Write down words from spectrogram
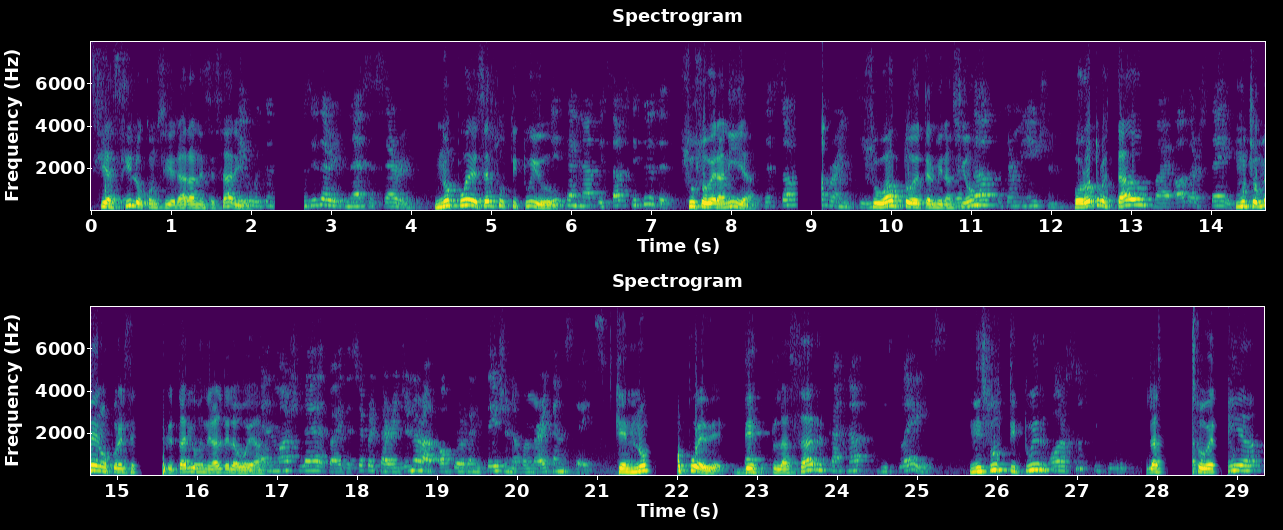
si así lo considerara if necesario. No puede ser sustituido su soberanía, su autodeterminación por otro Estado, mucho menos por el secretario general de la OEA, que no puede desplazar ni sustituir la soberanía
